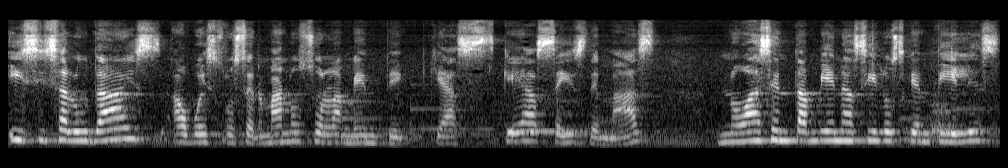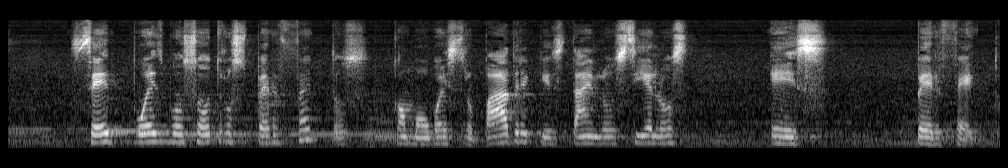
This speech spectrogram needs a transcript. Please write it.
Y si saludáis a vuestros hermanos solamente, ¿qué, hacéis de más? ¿No hacen también así los gentiles? Sed pues vosotros perfectos, como vuestro Padre que está en los cielos es perfecto.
